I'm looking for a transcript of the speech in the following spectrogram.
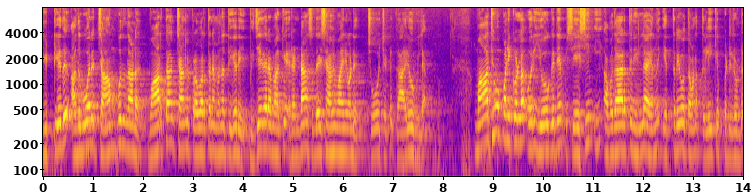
കിട്ടിയത് അതുപോലെ ചാമ്പുന്നതാണ്. വാർത്താ ചാനൽ പ്രവർത്തനം എന്ന തിയറി വിജയകരമാക്കിയ രണ്ടാം സ്വദേശാഭിമാനിയോട് ചോദിച്ചിട്ട് കാര്യവുമില്ല. മാധ്യമ പണിക്കുള്ള ഒരു യോഗ്യതയും ശേഷിയും ഈ അവതാരത്തിനില്ല എന്ന് എത്രയോ തവണ തെളിയിക്കപ്പെട്ടിട്ടുണ്ട്.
